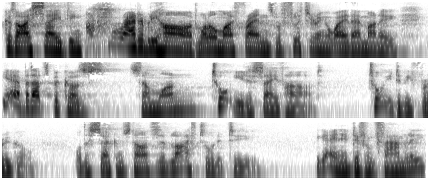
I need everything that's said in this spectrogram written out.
because I saved incredibly hard while all my friends were flittering away their money. Yeah, but that's because someone taught you to save hard, taught you to be frugal, or the circumstances of life taught it to you. Again, in a different family,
